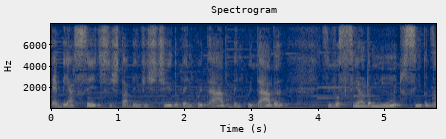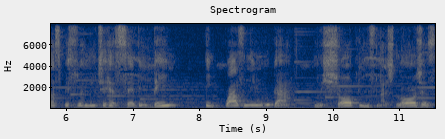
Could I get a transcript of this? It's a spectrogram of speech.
é bem aceito se está bem vestido, bem cuidado, bem cuidada. Se você anda muito simples, as pessoas não te recebem bem em quase nenhum lugar. Nos shoppings, nas lojas.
